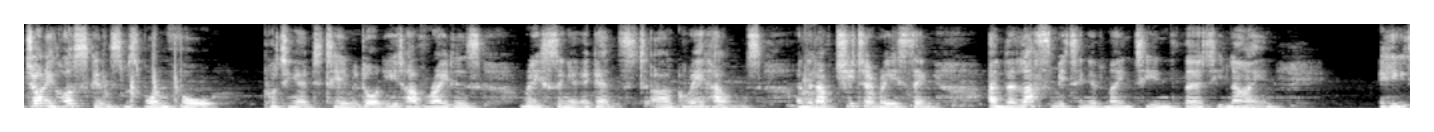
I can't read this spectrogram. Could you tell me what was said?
Johnny Hoskins was one for putting entertainment on. He'd have riders racing it against uh, greyhounds, and they'd have cheetah racing. And the last meeting of 1939, he'd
